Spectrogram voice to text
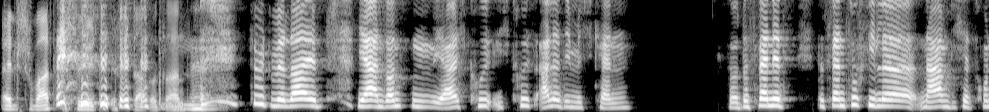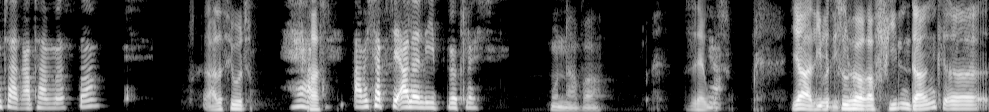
Ein schwarzes Bild starrt uns an. es tut mir leid. Ja, ansonsten, ja, ich, grü ich grüße alle, die mich kennen. So, das wären jetzt, das wären zu viele Namen, die ich jetzt runterrattern müsste. Alles gut. Ja, Passt. aber ich habe sie alle lieb, wirklich. Wunderbar. Sehr Ja. gut. Ja, liebe Liebe Zuhörer, vielen Dank. Äh,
